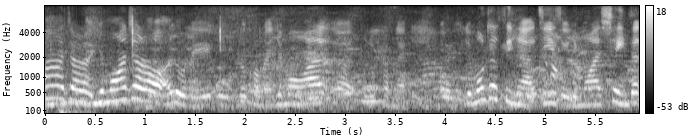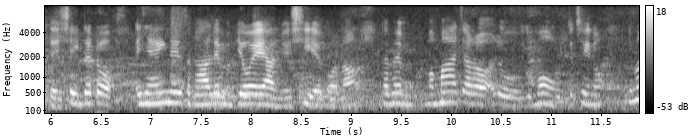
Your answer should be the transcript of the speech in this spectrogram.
မမကကြတော့ရမောကကြတော့အဲ့လိုလေဟိုဘယ်လိုခေါ်မလဲရမောကဘယ်လိုခေါ်မလဲဟိုရမောတက်စီညာအကြီးဆိုရမောကရှိန်တက်တယ်ရှိန်တက်တော့အရင်နဲ့စကားလည်းမပြောရရမျိုးရှိရပေါ့နော်ဒါပေမဲ့မမကကြတော့အဲ့လိုရမောကိုတစ်ချိန်လုံးညီမ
